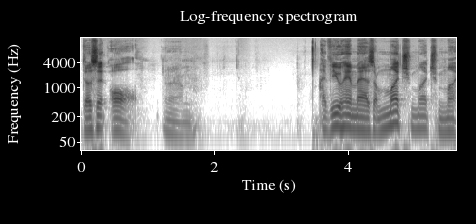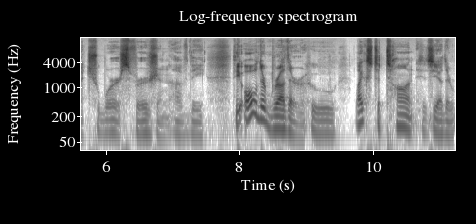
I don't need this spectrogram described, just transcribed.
does it all. Um, I view him as a much, much, much worse version of the the older brother who likes to taunt his other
